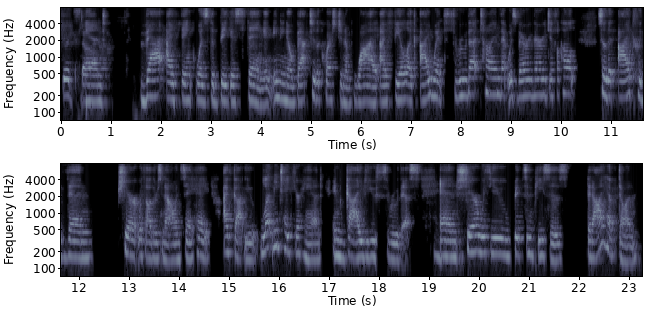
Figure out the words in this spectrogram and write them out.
good stuff. And that I think was the biggest thing. And, and, you know, back to the question of why I feel like I went through that time that was very, very difficult so that I could then share it with others now and say, hey, I've got you. Let me take your hand and guide you through this mm. and share with you bits and pieces that I have done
